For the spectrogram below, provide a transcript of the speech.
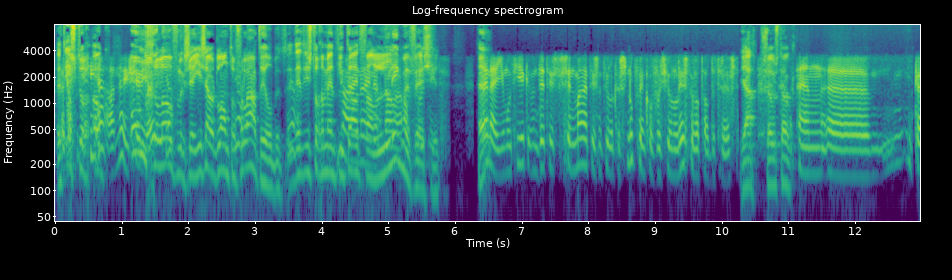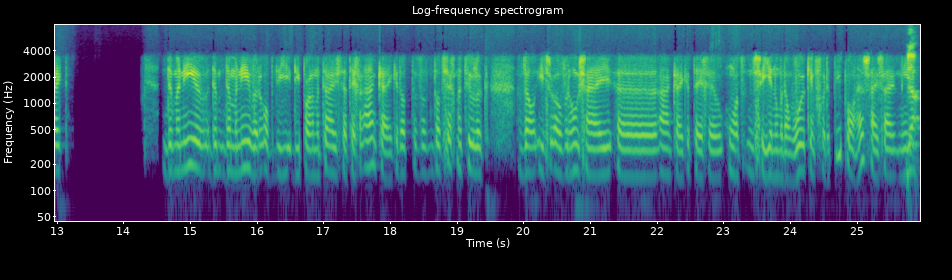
Het is toch ook ja, nee, ongelooflijk, zeg. Je zou het land toch ja. verlaten, Hilbert? Ja. Dit is toch een mentaliteit nou, nee, van nou, likmevestje? Nee, nee, je moet hier, want dit is, Sint Maarten is natuurlijk een snoepwinkel voor journalisten wat dat betreft. Ja, zo is het ook. En uh, kijk, de manier, de, de manier waarop die, die parlementariërs daar tegenaan kijken... Dat, dat, dat zegt natuurlijk wel iets over hoe zij uh, aankijken tegen... wat ze hier noemen dan working for the people. Hè? Zij zijn hier ja.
